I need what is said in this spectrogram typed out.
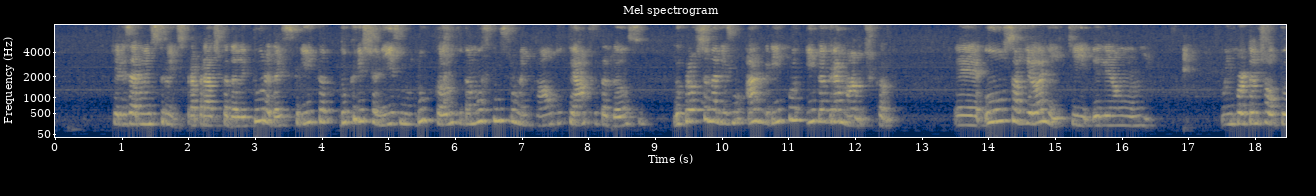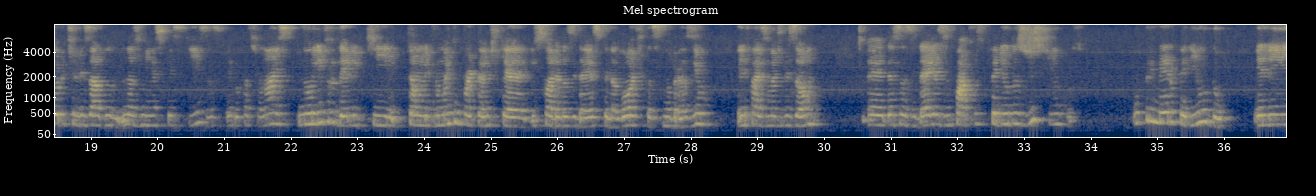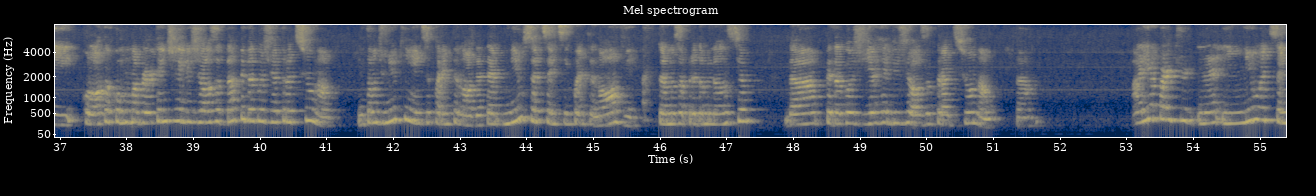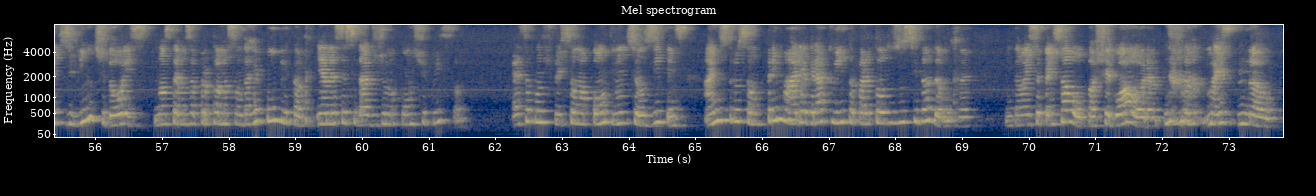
que eles eram instruídos para a prática da leitura, da escrita, do cristianismo, do canto, da música instrumental, do teatro, da dança, do profissionalismo agrícola e da gramática. É, o Saviani, que ele é um, um importante autor utilizado nas minhas pesquisas educacionais, no livro dele, que, que é um livro muito importante, que é História das Ideias Pedagógicas no Brasil, ele faz uma divisão é, dessas ideias em quatro períodos distintos. O primeiro período ele coloca como uma vertente religiosa da pedagogia tradicional. Então, de 1549 até 1759, temos a predominância da pedagogia religiosa tradicional. Tá? Aí, a partir, né, em 1822, nós temos a proclamação da República e a necessidade de uma Constituição. Essa Constituição aponta em um de seus itens a instrução primária gratuita para todos os cidadãos, né? Então aí você pensa, opa, chegou a hora. Mas não.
